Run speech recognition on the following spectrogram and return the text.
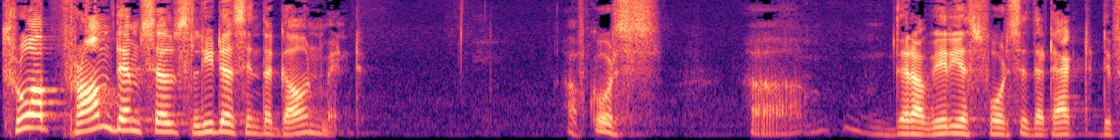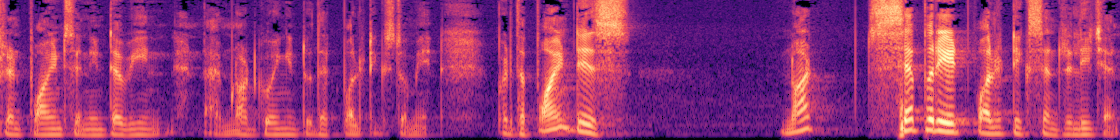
throw up from themselves leaders in the government? Of course, uh, there are various forces that act at different points and intervene, and I'm not going into that politics domain. But the point is not separate politics and religion,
